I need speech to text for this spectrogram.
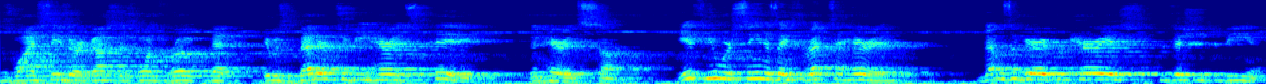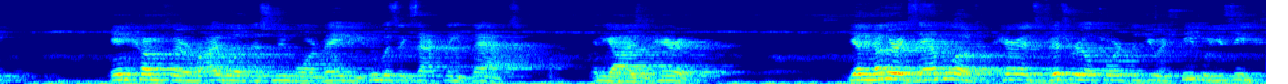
This is why Caesar Augustus once wrote that it was better to be Herod's pig than Herod's son. If you were seen as a threat to Herod, that was a very precarious position to be in. In comes the arrival of this newborn baby, who was exactly that in the eyes of Herod. Yet another example of Herod's vitriol towards the Jewish people. You see,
